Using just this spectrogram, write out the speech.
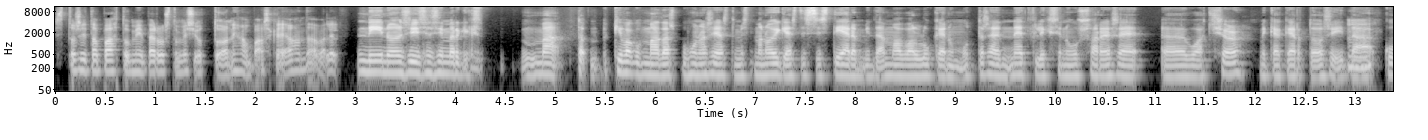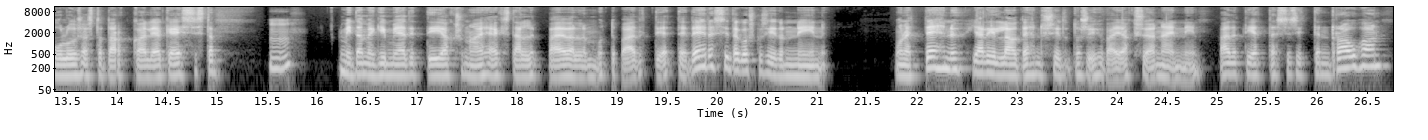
Se tosi tapahtumiin perustumisjuttu on ihan paska ja on välillä. Niin on siis esimerkiksi, mä, ta, kiva kun mä taas puhun asiasta, mistä mä en oikeasti siis tiedä, mitä mä oon vaan lukenut, mutta se Netflixin uusi sarja, se uh, Watcher, mikä kertoo siitä mm. kuuluisasta tarkkailijakeissistä, Mm. mitä mekin mietittiin jakson aiheeksi tälle päivälle, mutta päätettiin, ettei tehdä sitä, koska siitä on niin monet tehnyt, jäljellä on tehnyt siitä tosi hyvän jakso ja näin, niin päätettiin jättää se sitten rauhaan.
